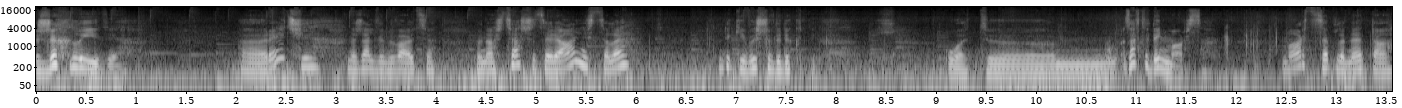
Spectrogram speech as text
Жахливі речі, на жаль, відбуваються в наш час, що це реальність, але ну, такий вийшов детектив. От, е, завтра день Марса. Марс це планета,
